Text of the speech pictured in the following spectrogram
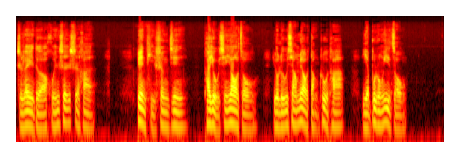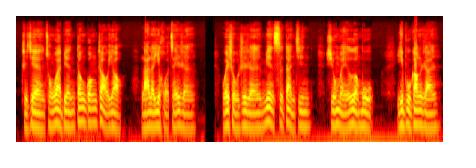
只累得浑身是汗，遍体生津。他有心要走，有刘香庙挡住他，也不容易走。只见从外边灯光照耀，来了一伙贼人。为首之人面似淡金，雄眉恶目，一步刚然。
